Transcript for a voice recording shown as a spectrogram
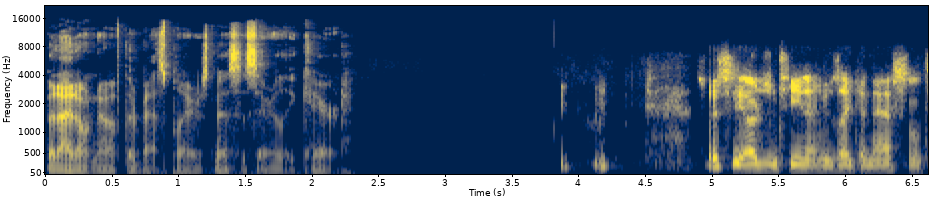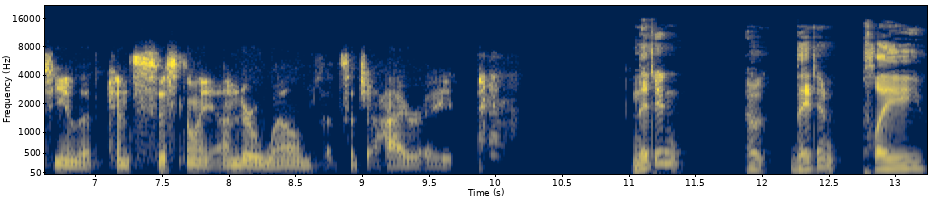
but I don't know if their best players necessarily cared. especially Argentina, who's like a national team that consistently underwhelms at such a high rate. and they didn't. Oh, they didn't play.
